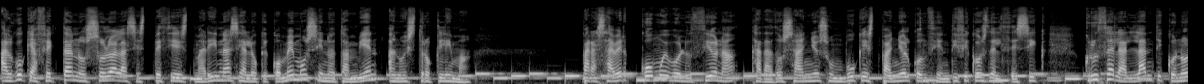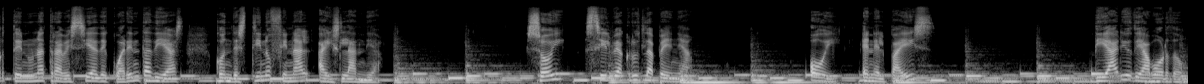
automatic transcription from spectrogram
algo que afecta no solo a las especies marinas y a lo que comemos, sino también a nuestro clima. Para saber cómo evoluciona, cada dos años un buque español con científicos del CSIC cruza el Atlántico Norte en una travesía de 40 días con destino final a Islandia. Soy Silvia Cruz La Peña. Hoy, en el país, Diario de a bordo,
